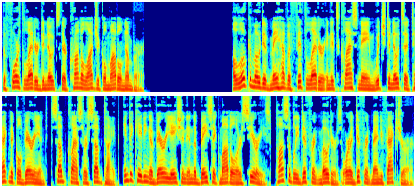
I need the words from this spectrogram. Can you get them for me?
the fourth letter denotes their chronological model number. A locomotive may have a fifth letter in its class name which denotes a technical variant, subclass or subtype, indicating a variation in the basic model or series, possibly different motors or a different manufacturer.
